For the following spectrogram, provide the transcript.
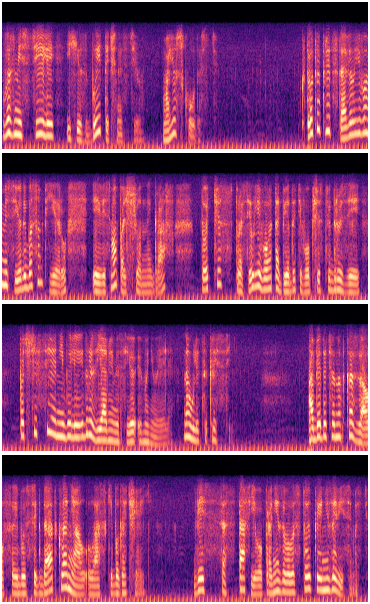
возместили их избыточностью мою скудость. Кто-то представил его месье де Бассомпьеру, и весьма польщенный граф тотчас спросил его отобедать в обществе друзей. Почти все они были и друзьями месье Эммануэля на улице Кресси. Обедать он отказался, ибо всегда отклонял ласки богачей. Весь состав его пронизывала стойкая независимость,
